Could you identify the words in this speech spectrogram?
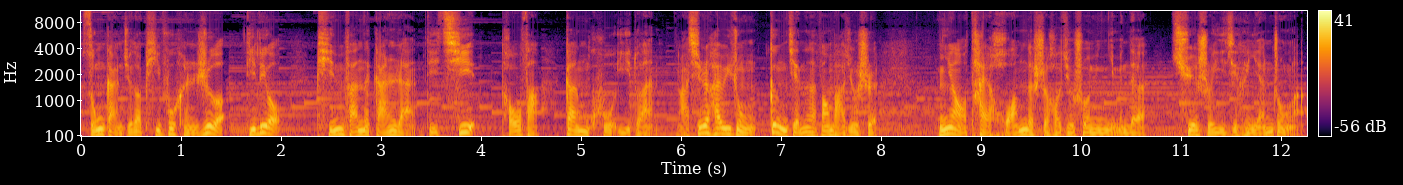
总感觉到皮肤很热，第六频繁的感染，第七头发干枯易断啊。其实还有一种更简单的方法，就是尿太黄的时候，就说明你们的缺水已经很严重了。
